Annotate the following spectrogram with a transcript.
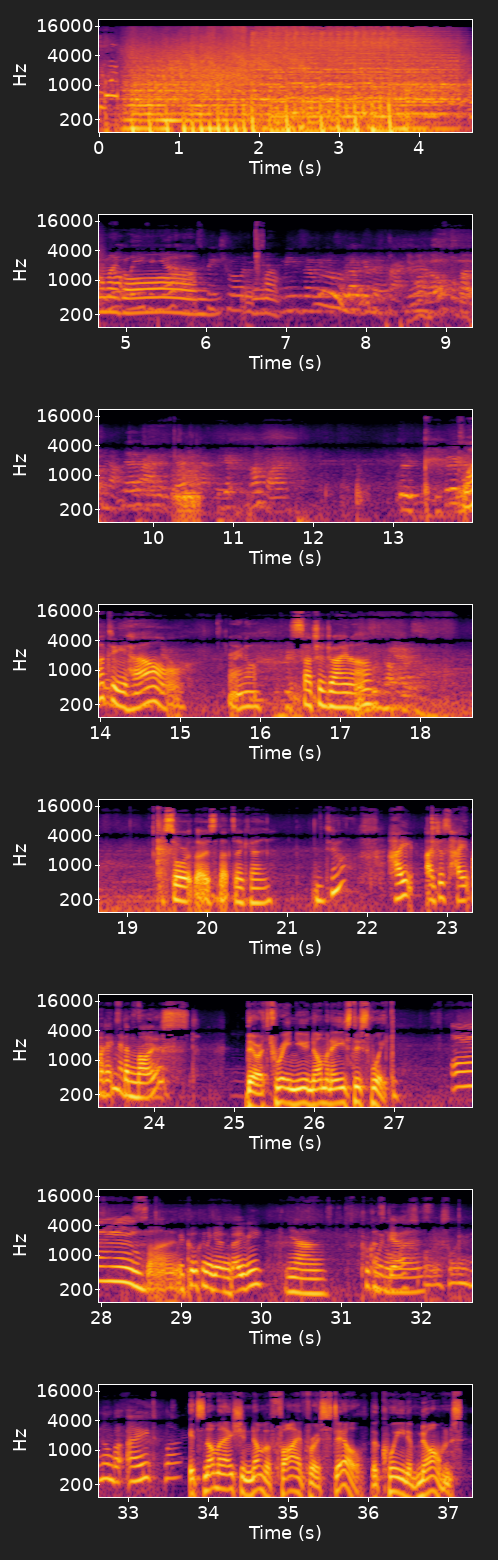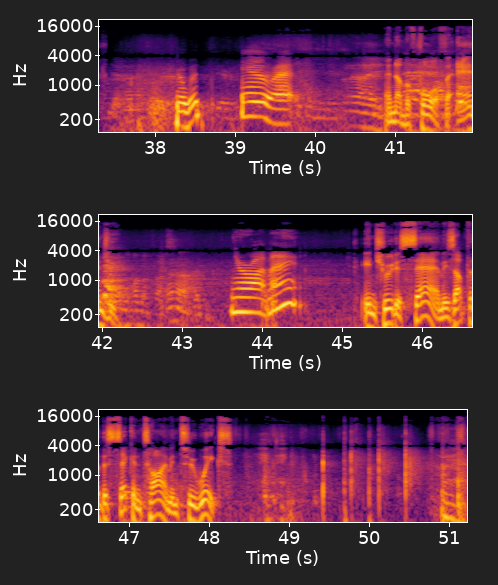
Oh my god. Bloody hell. Drainer. Such a drainer. I saw it though, so that's okay. Do you? Hate, I just hate that it's the most. There are three new nominees this week. Mm. So, We're cooking again, baby. yeah. Cooking As with gas, obviously. Number eight. Look. It's nomination number five for Estelle, the Queen of Noms, Feel good? Yeah, right. and number four for Angie. You're right, mate? Intruder Sam is up for the second time in two weeks.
